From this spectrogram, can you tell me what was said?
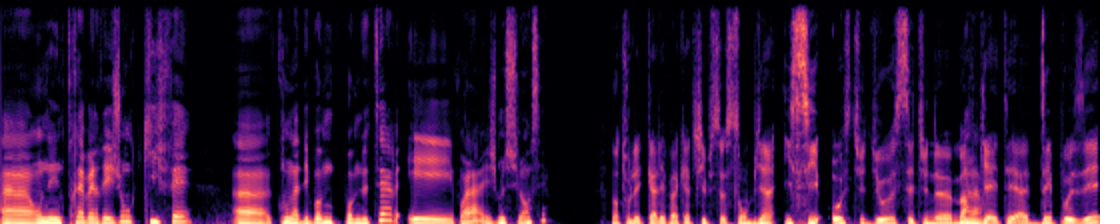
Euh, on est une très belle région qui fait euh, qu'on a des bonnes pommes de terre. Et voilà, et je me suis lancée. Dans tous les cas, les paquets de chips sont bien ici au studio. C'est une marque qui a été euh, déposée.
